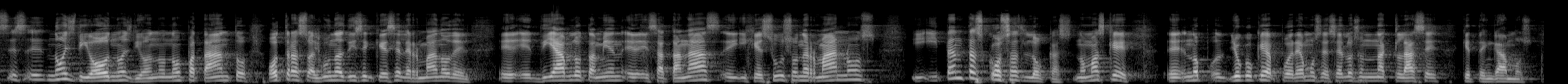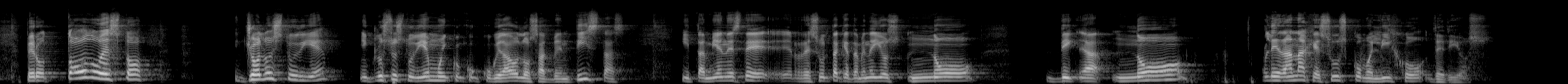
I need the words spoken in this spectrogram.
no es Dios, no es Dios, no, no para tanto. Otras, algunas dicen que es el hermano del eh, eh, diablo también, eh, Satanás y Jesús son hermanos y, tantas cosas locas. No más que eh, no, yo creo que podríamos hacerlo en una clase que tengamos. Pero todo esto yo lo estudié, incluso estudié muy con, cuidado los adventistas. Y también este eh, resulta que también ellos no, ah, no le dan a Jesús como el Hijo de Dios.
